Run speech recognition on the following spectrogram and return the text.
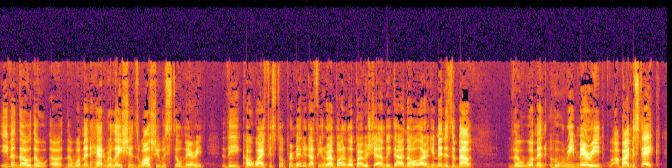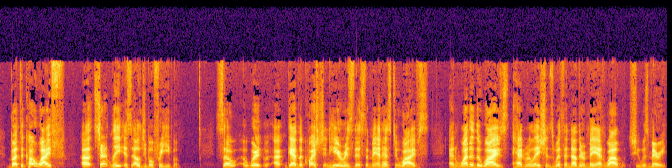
Even though the uh, the woman had relations while she was still married, the co-wife is still permitted. Afil rabban lo parusha and the whole argument is about the woman who remarried by mistake, but the co-wife uh, certainly is eligible for yibum. So uh, uh, again, the question here is this: a man has two wives, and one of the wives had relations with another man while she was married,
